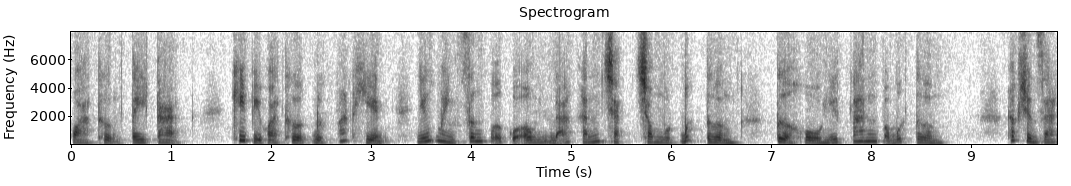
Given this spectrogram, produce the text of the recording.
hòa thượng Tây Tạng. Khi vị hòa thượng được phát hiện, những mảnh xương vỡ của ông đã gắn chặt trong một bức tường, tựa hồ như tan vào bức tường. Các chuyên gia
